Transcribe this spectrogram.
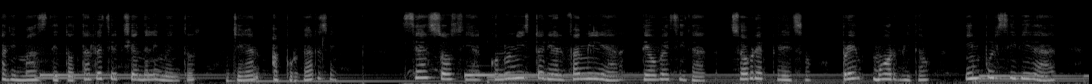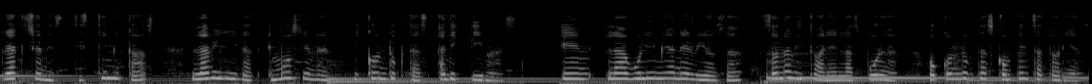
además de total restricción de alimentos, llegan a purgarse. Se asocia con un historial familiar de obesidad, sobrepeso, premórbido, impulsividad, reacciones distímicas, la habilidad emocional y conductas adictivas. En la bulimia nerviosa son habituales las purgas o conductas compensatorias.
